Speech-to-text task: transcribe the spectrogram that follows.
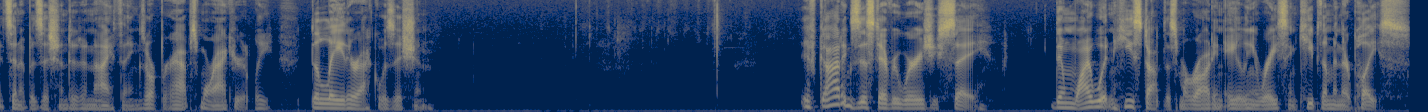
it's in a position to deny things, or perhaps more accurately, delay their acquisition. If God exists everywhere as you say, then why wouldn't He stop this marauding alien race and keep them in their place?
